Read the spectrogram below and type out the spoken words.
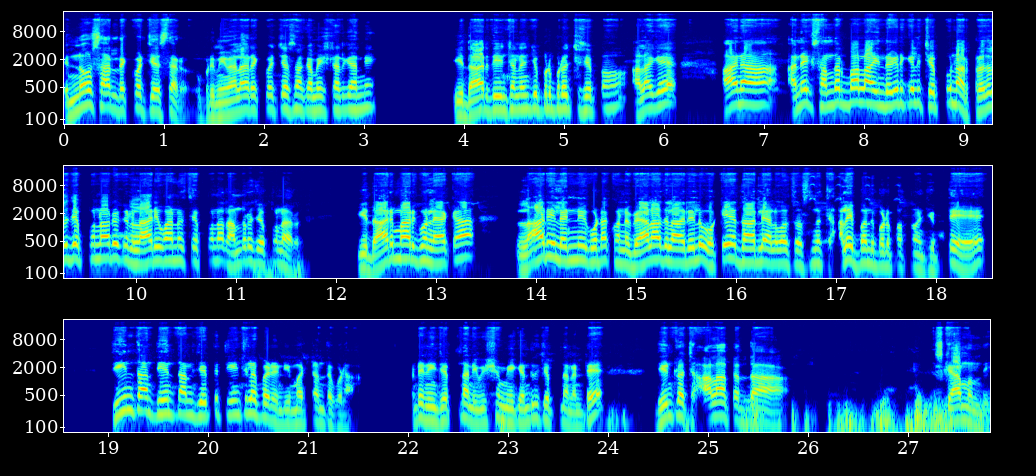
ఎన్నోసార్లు రిక్వెస్ట్ చేశారు. ఇప్పుడు మేము ఎలా రిక్వెస్ట్ చేస్తాం కమిషనర్ గారిని? ఈ దారి తీయించండి అని ఇప్పుడు ఇప్పుడు వచ్చి చెప్పాం. అలాగే ఆయన అనేక సందర్భాల్లో ఆయన దగ్గరికి వెళ్ళి చెప్పుకున్నారు. ప్రజలు చెప్పుకున్నారు ఇక్కడ లారీ వానర్స్ చెప్పుకున్నారు అందరూ చెప్పుకున్నారు. ఈ దారి మార్గం లేక లారీలన్నీ కూడా కొన్ని వేలాది లారీలు ఒకే దారిలో వెళ్ళవలసి వస్తుంది. చాలా ఇబ్బంది పడిపోతున్నాం అని చెప్తే తీంతాను తీంతాను అని చెప్పి తీయించలేకపోయాడండి ఈ మట్టి అంతా కూడా. అంటే నేను చెప్తున్నాను ఈ విషయం మీకు ఎందుకు చెప్తున్నానంటే దీంట్లో చాలా పెద్ద స్కామ్ ఉంది.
